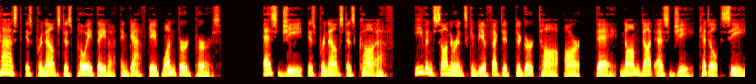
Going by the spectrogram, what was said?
past is pronounced as poe theta, and gaf gave one-third pers. Sg is pronounced as ka f. Even sonorants can be affected, dagur ta, r, day nom dot sg kettle c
